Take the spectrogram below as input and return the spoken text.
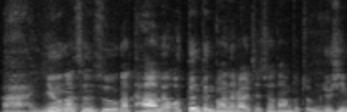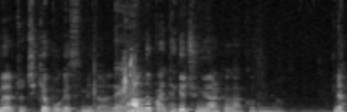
아 이영하 선수가 다음에 어떤 등판을 할지 저도 한번 좀 유심히 좀 지켜보겠습니다 네. 다음 등판이 되게 중요할 것 같거든요 자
